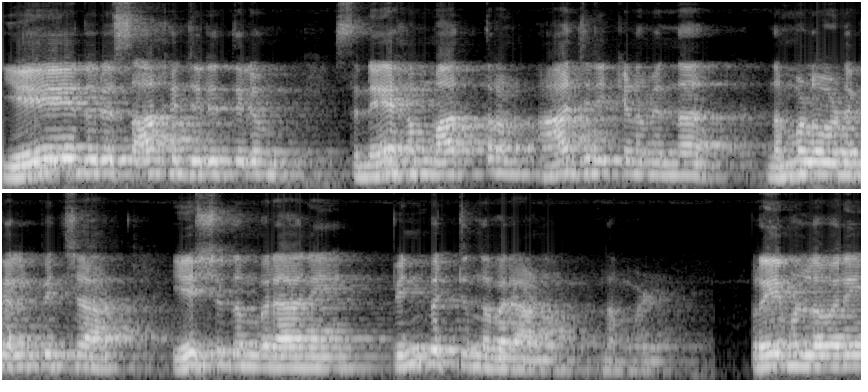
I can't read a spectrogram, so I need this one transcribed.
ഏതൊരു സാഹചര്യത്തിലും സ്നേഹം മാത്രം ആചരിക്കണമെന്ന് നമ്മളോട് കൽപ്പിച്ച യേശുദമ്പുരാനെ പിൻപറ്റുന്നവരാണോ നമ്മൾ. പ്രിയമുള്ളവരെ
